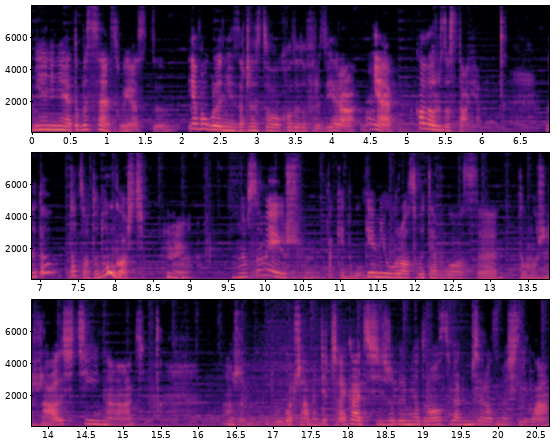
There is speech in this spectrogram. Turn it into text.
Nie, nie, nie, to bez sensu jest. Ja w ogóle nie za często chodzę do fryzjera. Nie, kolor zostaje. No to, to co? To długość. Hmm. No w sumie już takie długie mi urosły te włosy. To może żal ścinać. Może długo trzeba będzie czekać, żeby mi odrosły, jakbym się rozmyśliła.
